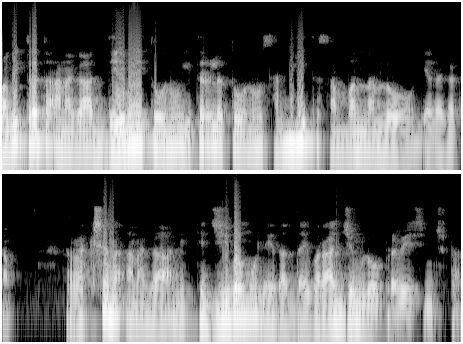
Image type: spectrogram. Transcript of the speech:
పవిత్రత అనగా దేవునితోనూ ఇతరులతోనూ సన్నిహిత సంబంధంలో ఎదగటం. రక్షణ అనగా నిత్య జీవము లేదా దైవరాజ్యంలో ప్రవేశించుట.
